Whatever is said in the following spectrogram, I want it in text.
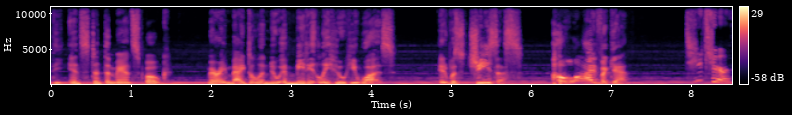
The instant the man spoke, Mary Magdalene knew immediately who he was. It was Jesus, alive again. Teacher!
